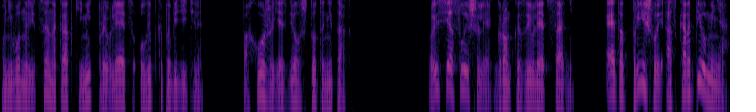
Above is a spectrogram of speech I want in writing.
у него на лице на краткий миг проявляется улыбка победителя. Похоже, я сделал что-то не так. «Вы все слышали», — громко заявляет всадник. «Этот пришлый оскорбил меня.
